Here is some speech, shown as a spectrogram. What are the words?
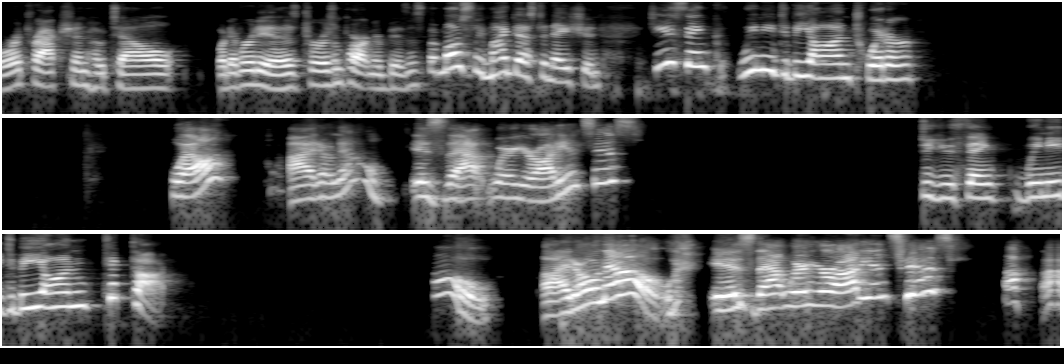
or attraction, hotel, whatever it is, tourism partner business, but mostly my destination, do you think we need to be on Twitter? Well, I don't know. Is that where your audience is? Do you think we need to be on TikTok? Oh, I don't know. Is that where your audience is?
